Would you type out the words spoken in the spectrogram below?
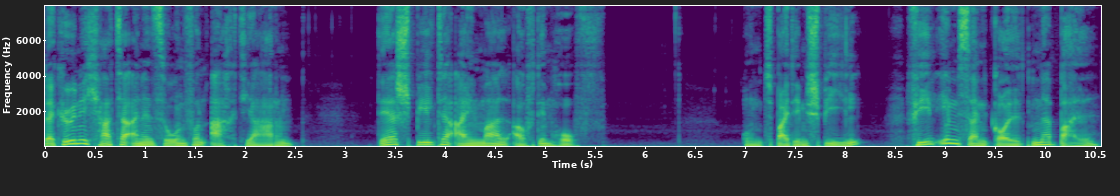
Der König hatte einen Sohn von acht Jahren, der spielte einmal auf dem Hof. Und bei dem Spiel fiel ihm sein goldener Ball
